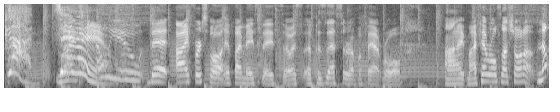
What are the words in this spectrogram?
God When I tell you that I, first of all, if I may say so, as a possessor of a fat roll, I my roll's not showing up. Nope,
